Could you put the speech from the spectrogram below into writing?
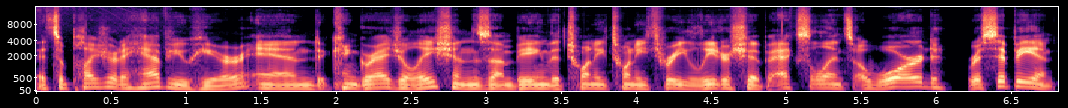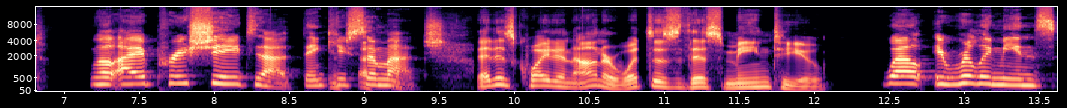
It's a pleasure to have you here, and congratulations on being the 2023 Leadership Excellence Award recipient. Well, I appreciate that. Thank you so much. that is quite an honor. What does this mean to you? Well, it really means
